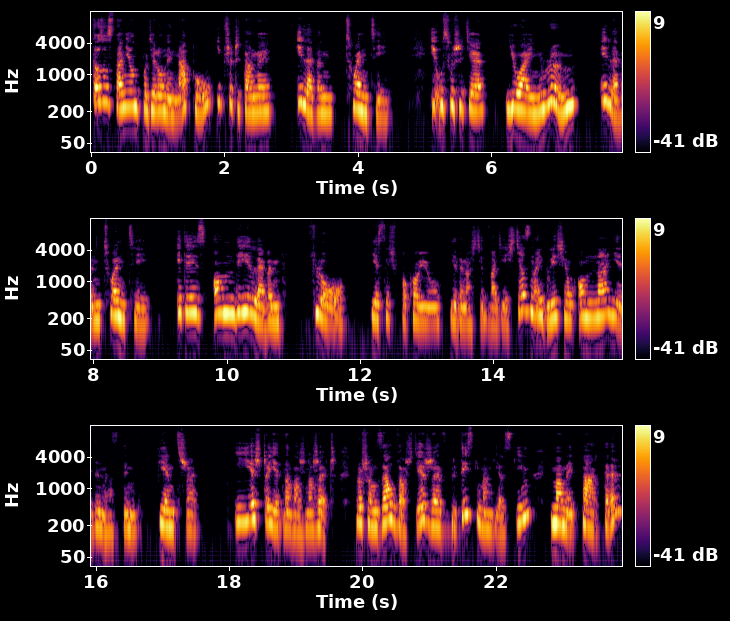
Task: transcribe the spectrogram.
to zostanie on podzielony na pół i przeczytany 1120. I usłyszycie You are in room 1120. It is on the 11th floor. Jesteś w pokoju 1120, znajduje się on na 11 piętrze. I jeszcze jedna ważna rzecz. Proszę zauważcie, że w brytyjskim angielskim mamy parter,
